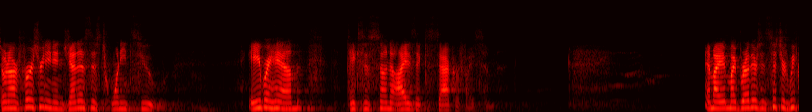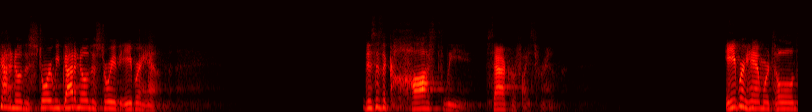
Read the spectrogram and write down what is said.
So, in our first reading in Genesis 22, Abraham takes his son Isaac to sacrifice him. And my, my brothers and sisters, we've got to know the story. We've got to know the story of Abraham. This is a costly sacrifice for him. Abraham, we're told,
